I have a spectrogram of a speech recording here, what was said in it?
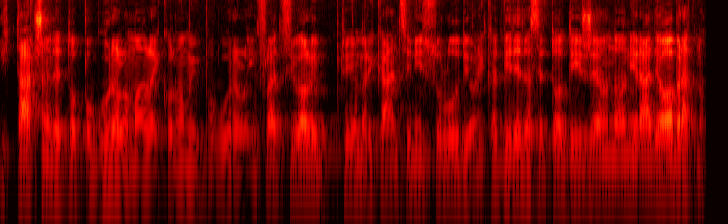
I tačno je da je to poguralo malo ekonomiju poguralo inflaciju, ali ti Amerikanci nisu ludi. Oni kad vide da se to diže, onda oni rade obratno.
